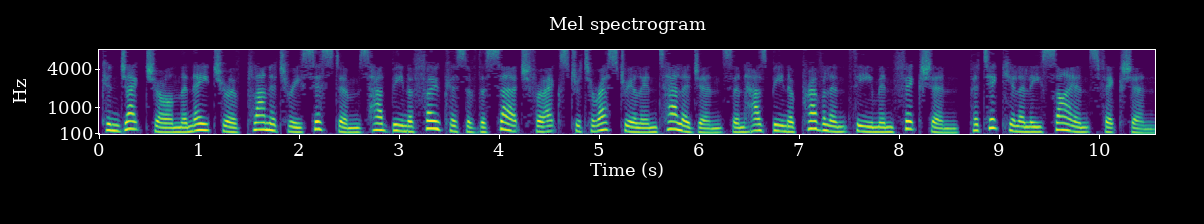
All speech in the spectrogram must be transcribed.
conjecture on the nature of planetary systems had been a focus of the search for extraterrestrial intelligence and has been a prevalent theme in fiction, particularly science fiction.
